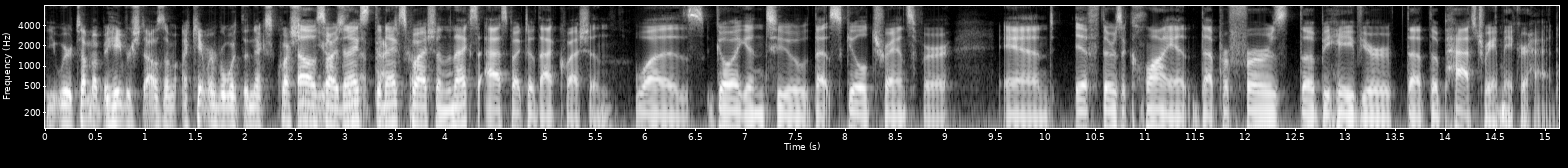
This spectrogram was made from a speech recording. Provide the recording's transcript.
we were talking about behavior styles. I'm- I can't remember what the next question. Oh, sorry. The next, the next question, the next aspect of that question was going into that skill transfer, and if there's a client that prefers the behavior that the past rainmaker had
